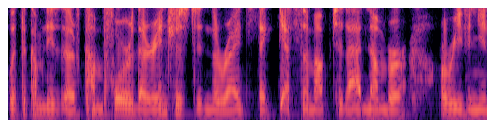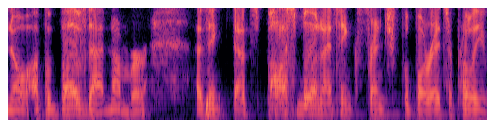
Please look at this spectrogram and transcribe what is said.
with the companies that have come forward that are interested in the rights that gets them up to that number or even you know up above that number i think that's possible and i think french football rights are probably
